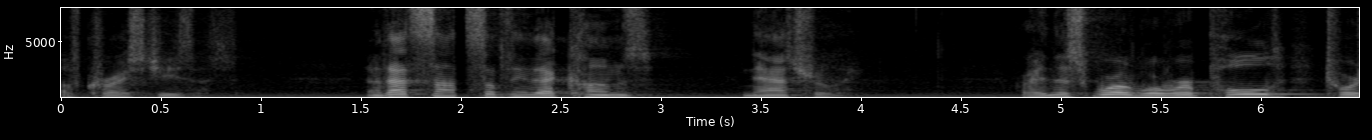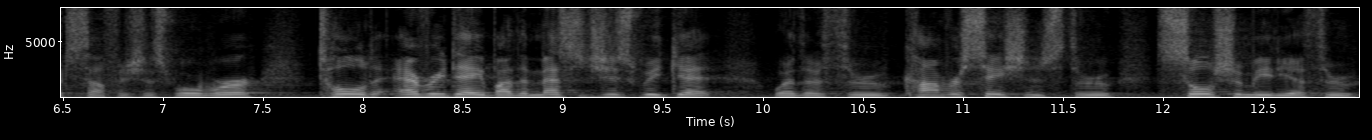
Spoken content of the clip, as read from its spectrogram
of Christ Jesus. Now, that's not something that comes naturally. Right? In this world where we're pulled towards selfishness, where we're told every day by the messages we get, whether through conversations, through social media, through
